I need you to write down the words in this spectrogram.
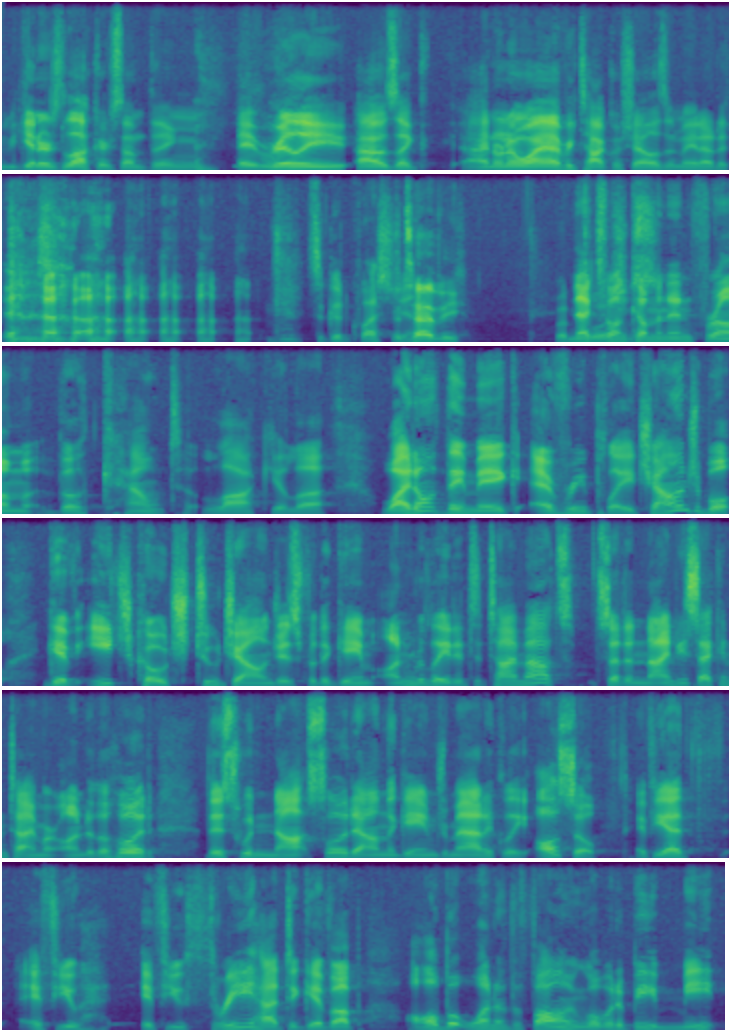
beginner's luck or something. It really, I was like, I don't know why every taco shell isn't made out of cheese. It's a good question. It's heavy. But Next one coming in from the Count Locula. Why don't they make every play challengeable? Give each coach two challenges for the game unrelated to timeouts. Set a 90 second timer under the hood. This would not slow down the game dramatically. Also, if you had if you if you three had to give up all but one of the following, what would it be? Meat,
